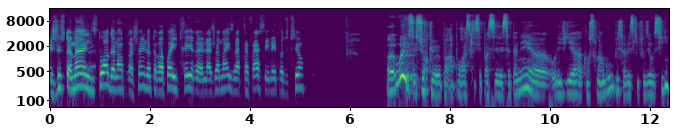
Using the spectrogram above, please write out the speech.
justement, l'histoire de l'an prochain, tu n'auras pas à écrire la genèse, la préface et l'introduction? Euh, oui, c'est sûr que par rapport à ce qui s'est passé cette année, Olivier a construit un groupe, il savait ce qu'il faisait aussi.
